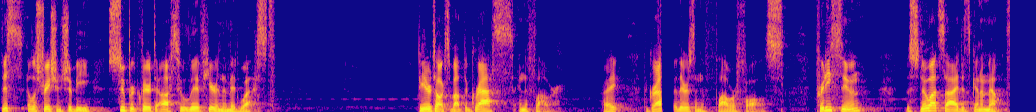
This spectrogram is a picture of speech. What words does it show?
This illustration should be super clear to us who live here in the Midwest. Peter talks about the grass and the flower, right? The grass withers and the flower falls. Pretty soon, the snow outside is going to melt,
